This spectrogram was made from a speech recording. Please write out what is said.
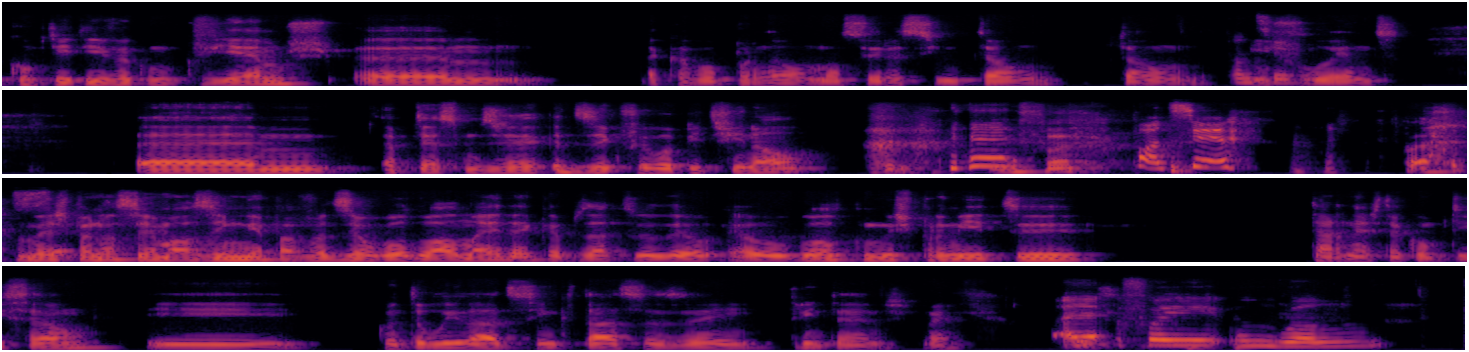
competitiva com que viemos, hum, acabou por não, não ser assim tão, tão influente. Hum, Apetece-me dizer, dizer que foi o apito final, porque ufa. Pode ser. Pá, Pode mas ser. para não ser mauzinho, vou dizer o gol do Almeida, que apesar de tudo é, o- é o gol que nos permite estar nesta competição e contabilidade 5 taças em 30 anos, não é? Isso. foi um golo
